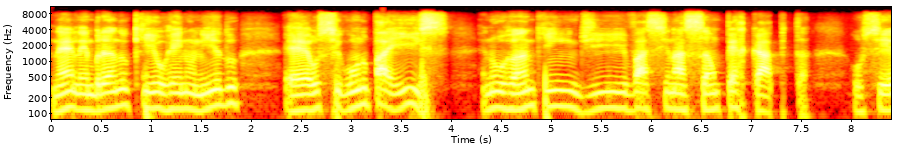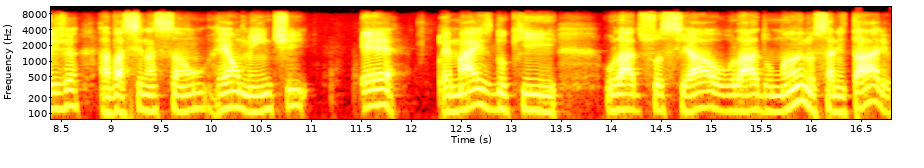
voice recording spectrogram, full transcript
né? Lembrando que o Reino Unido é o segundo país no ranking de vacinação per capita, ou seja, a vacinação realmente é é mais do que o lado social, o lado humano, sanitário.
